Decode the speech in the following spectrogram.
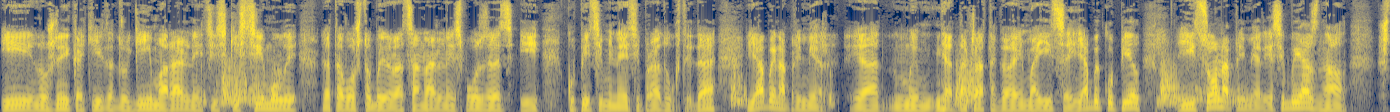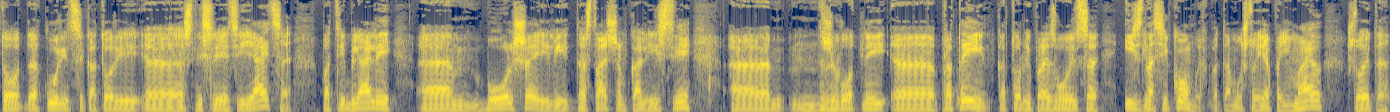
и нужны какие-то другие моральные, этические стимулы для того, чтобы рационально использовать и купить именно эти продукты. Да? Я бы, например, я, мы неоднократно говорим о яйце, я бы купил яйцо, например, если бы я знал, что курицы, которые э, снесли эти яйца, потребляли э, больше или достаточно достаточном количестве э, животный э, протеин, который производится из насекомых, потому что я понимаю, что это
